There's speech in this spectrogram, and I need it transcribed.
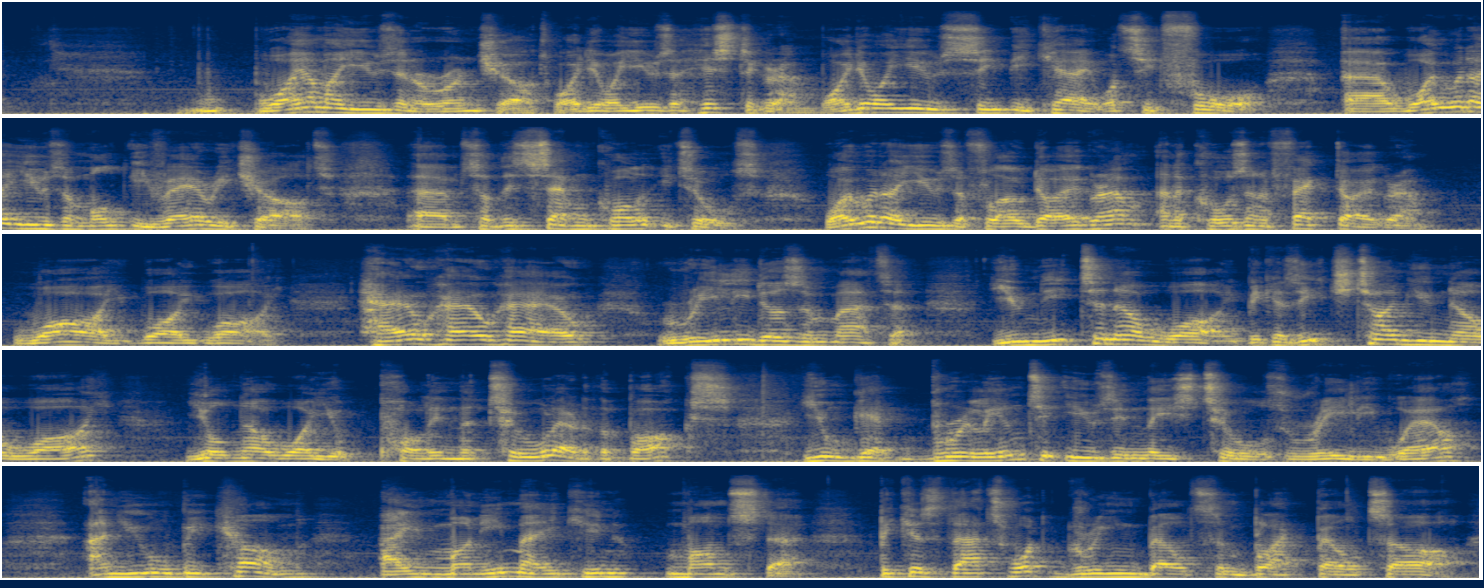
why am I using a run chart? Why do I use a histogram? Why do I use CPK? What's it for? Uh, why would I use a multi-vari chart? Um, so there's seven quality tools. Why would I use a flow diagram and a cause and effect diagram? Why, why, why? How, how, how really doesn't matter. You need to know why because each time you know why, you'll know why you're pulling the tool out of the box. You'll get brilliant at using these tools really well and you will become a money making monster because that's what green belts and black belts are.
